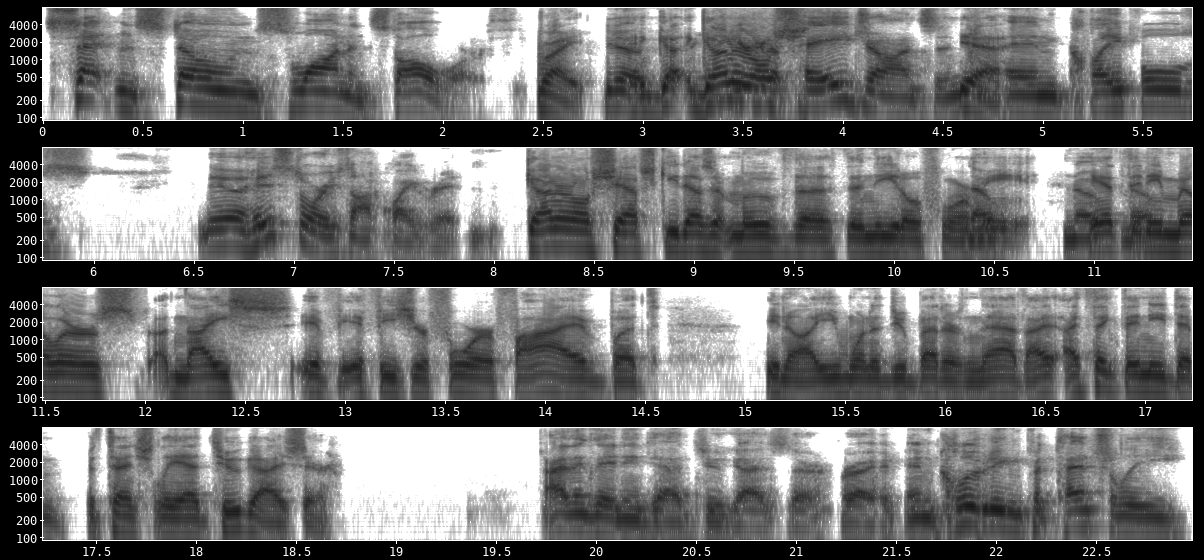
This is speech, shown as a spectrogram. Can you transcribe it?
set in stone. Swann and Stallworth. right? You know, And Gun- Gunnar, Gunnar Johnson. Yeah. and Claypool's. Know, his story's not quite written. Gunnar Olszewski doesn't move the the needle for Nope, me. nope, Anthony nope. Miller's nice if if he's your four or five, but you know you want to do better than that. I, I think they need to potentially add two guys there. I think they need to add two guys there, right? Including potentially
